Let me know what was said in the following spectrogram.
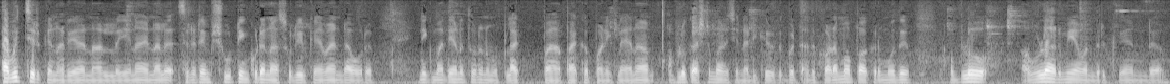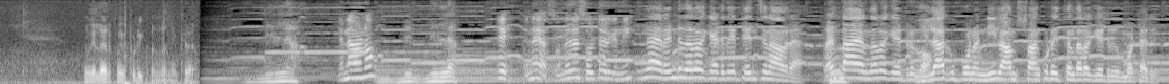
தவிச்சிருக்கேன் நிறைய நாளில். ஏன்னா என்னால் சில டைம் ஷூட்டிங் கூட நான் சொல்லியிருக்கேன் வேண்டாம் ஒரு இன்னைக்கு மத்தியானத்தோட நம்ம பிளாக் பேக்கப் பண்ணிக்கலாம். ஏன்னா அவ்வளோ கஷ்டமாக இருந்துச்சு நடிக்கிறது பட் அது படமாக பார்க்கும்போது அவ்வளோ அவ்வளோ அருமையாக வந்திருக்கு. அண்ட் உங்கள் எல்லாருக்குமே பிடிக்கும்னு நினைக்கிறேன். நிலா. என்ன வேணும்? நி- நிலா. ஏ என்னையா சொன்னதே சொல்லிட்டே இருக்க நீ. என்ன ரெண்டு தடவை கேட்டதுக்கு டென்ஷன் ஆகுற. ரெண்டாயிரம் தடவை கேட்டிருக்கோம். நிலாக்கு போன நீல் ஆம்ஸ்டாங் கூட இத்தனை தடவை கேட்டிருக்க மாட்டாரு.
